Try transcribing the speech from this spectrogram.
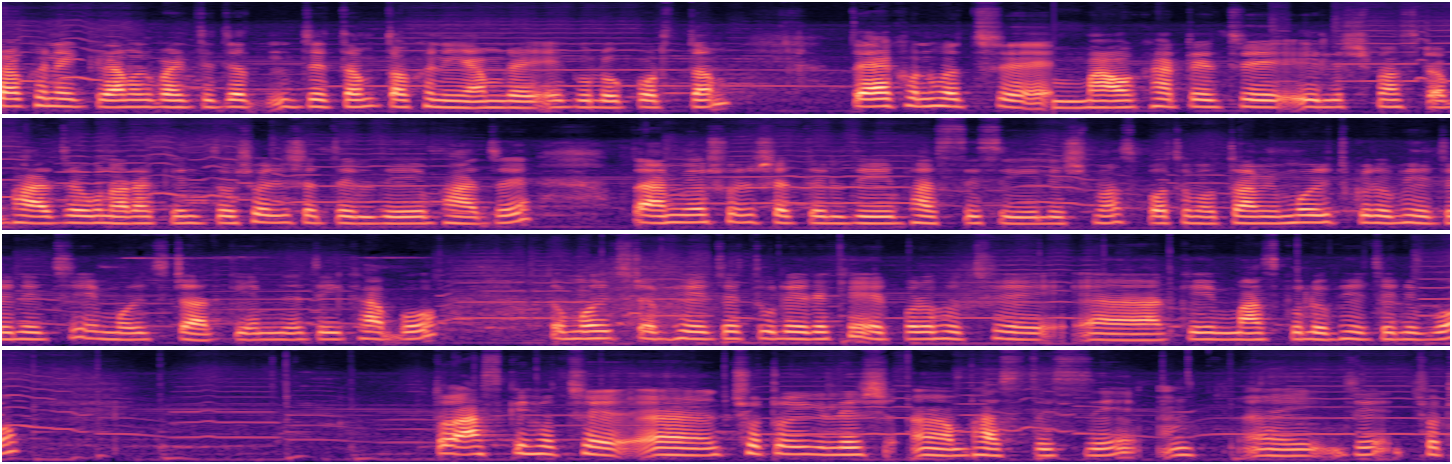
যখন এই গ্রামের বাড়িতে যেতাম, তখনই আমরা এগুলো করতাম। তো এখন হচ্ছে মাওঘাটের যে ইলিশ মাছটা ভাজে ওনারা কিন্তু সরিষার তেল দিয়ে ভাজে। তা আমিও সরিষার তেল দিয়ে ভাজতেছি ইলিশ মাছ। প্রথমত আমি মরিচগুলো ভেজে নিচ্ছি মরিচটা আর কি এমনিতেই খাব। তো মরিচটা ভেজে তুলে রেখে এরপরে হচ্ছে আর কি মাছগুলো ভেজে নিব। তো আজকে হচ্ছে ছোট ইলিশ ভাজতেছি। এই যে ছোট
